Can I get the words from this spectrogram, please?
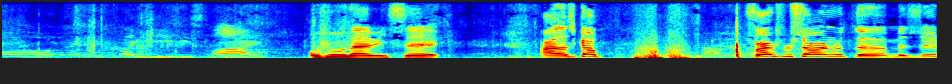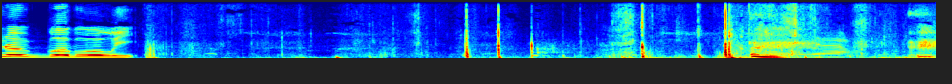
Oh, it's like Yeezy slides. Oh, that'd be sick. All right, let's go. First, we're starting with the Mizuno Global Elite. Yeah. Shoot,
